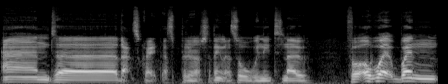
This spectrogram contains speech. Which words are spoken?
and uh, that's great. That's pretty much, I think that's all we need to know. For oh, when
